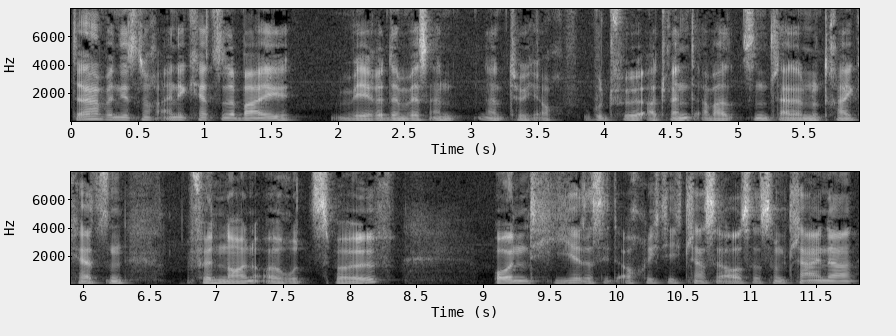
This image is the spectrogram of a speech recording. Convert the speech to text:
Da, wenn jetzt noch eine Kerze dabei wäre, dann wäre es natürlich auch gut für Advent, aber es sind leider nur drei Kerzen für 9,12 Euro. Und hier, das sieht auch richtig klasse aus, das ist so ein kleiner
